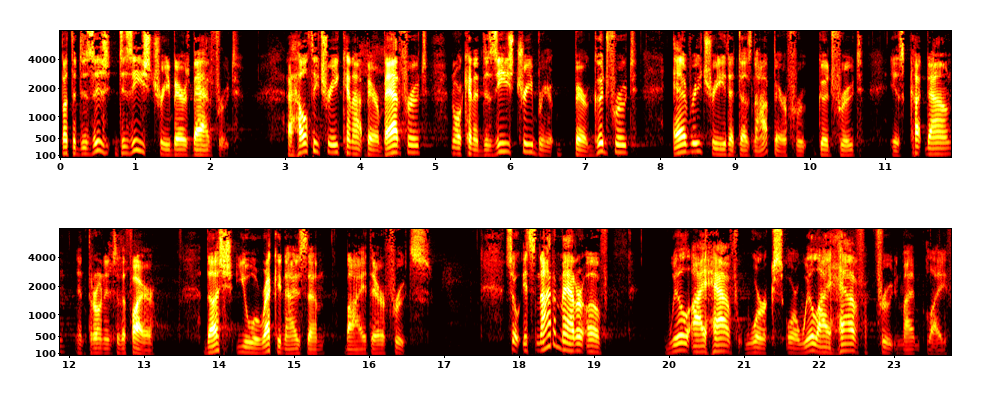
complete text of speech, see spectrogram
but the disease, diseased tree bears bad fruit. A healthy tree cannot bear bad fruit, nor can a diseased tree bear good fruit. Every tree that does not bear fruit, good fruit is cut down and thrown into the fire. Thus you will recognize them by their fruits. So it's not a matter of will I have works or will I have fruit in my life?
